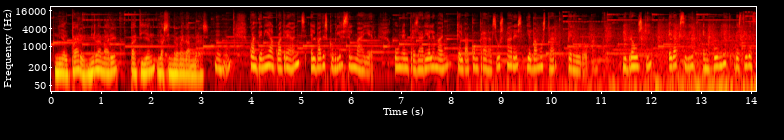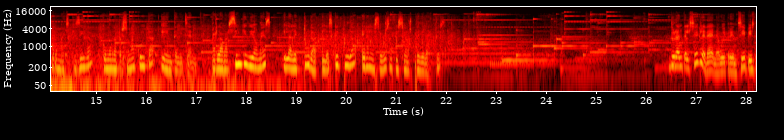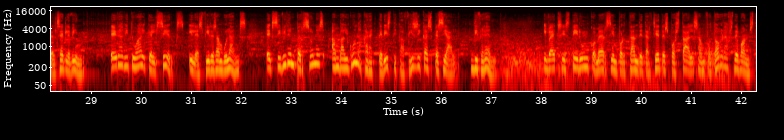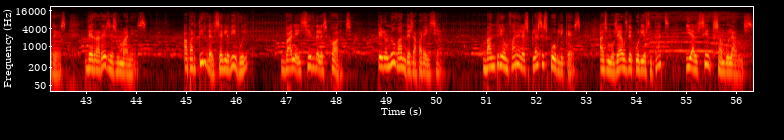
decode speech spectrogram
ni el pare ni la mare patien la síndrome d'Ambras. Uh mhm. -huh. Quan tenia 4 anys, el va descobrir Selmayr, un empresari alemany que el va comprar als seus pares i el va mostrar per Europa. Vibrowski era exhibit en públic vestit de forma exquisida com una persona culta i intel·ligent. Parlava cinc idiomes i la lectura i l'escriptura eren les seues aficions predilectes. Durant el segle XIX i principis del segle XX, era habitual que els circs i les fires ambulants exhibiren persones amb alguna característica física especial, diferent. Hi va existir un comerç important de targetes postals amb fotògrafs de monstres, de rareses humanes. A partir del segle XVIII, van eixir de les corts, però no van desaparèixer. Van triomfar a les places públiques, als museus de curiositats i als circs ambulants.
